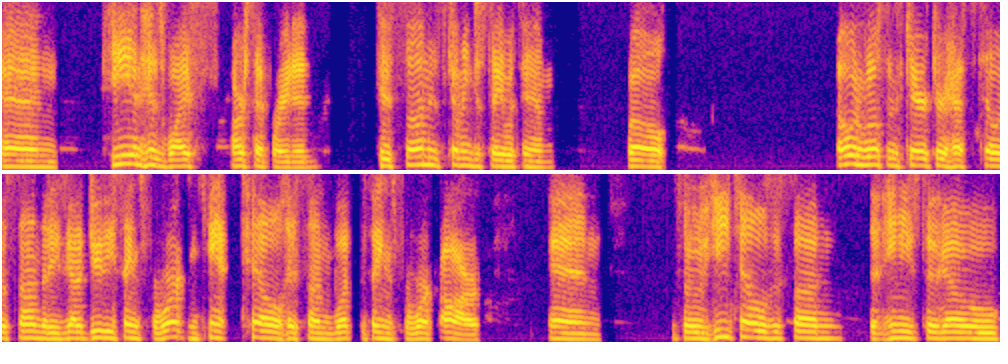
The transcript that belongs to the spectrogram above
and he and his wife are separated. His son is coming to stay with him. Well, Owen Wilson's character has to tell his son that he's got to do these things for work and can't tell his son what the things for work are. And so he tells his son that he needs to go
